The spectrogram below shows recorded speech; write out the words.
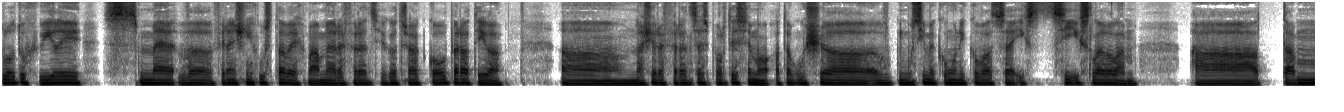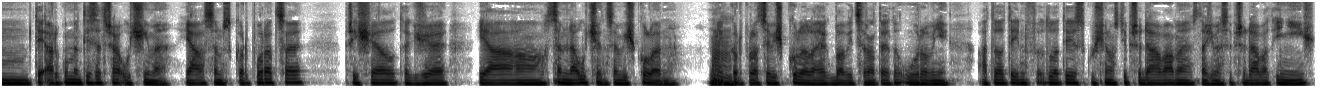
v tu chvíli jsme v finančních ústavech, máme referenci jako třeba kooperativa, uh, naše reference je Sportissimo a tam už musíme komunikovat se CX levelem. A tam ty argumenty se třeba učíme. Já jsem z korporace přišel, takže já jsem naučen, jsem vyškolen. Mě hmm. korporace vyškolila, jak bavit se na této úrovni. A tyhle, ty, tyhle ty zkušenosti předáváme, snažíme se předávat i níž.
